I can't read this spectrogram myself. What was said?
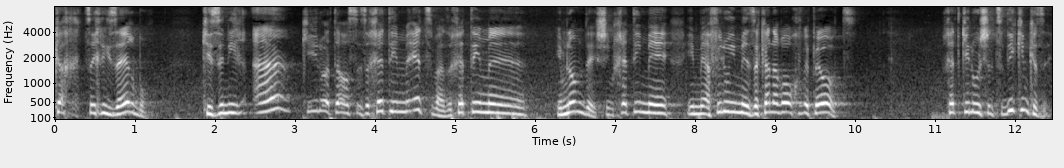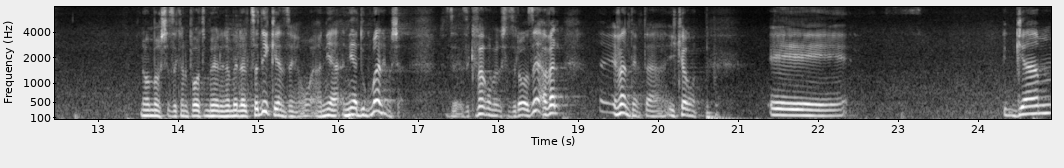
כך צריך להיזהר בו. כי זה נראה כאילו אתה עושה, זה חטא עם אצבע, זה חטא עם... אה, עם לומדש, עם חטא עם, אה, עם, אפילו עם אה, זקן ארוך ופאות. חטא כאילו של צדיקים כזה. לא אומר שזקן פאות מלמד על צדיק, כן, זה, אני, אני הדוגמה למשל. זה, זה כבר אומר שזה לא זה, אבל הבנתם את העיקרון. אה, גם,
